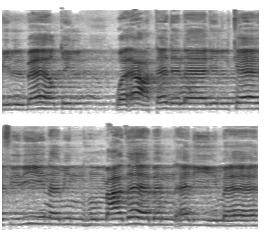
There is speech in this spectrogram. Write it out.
بالباطل وأعتدنا للكافرين منهم عذابا أليماً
